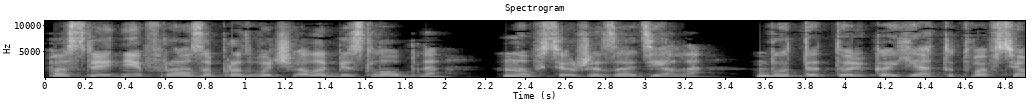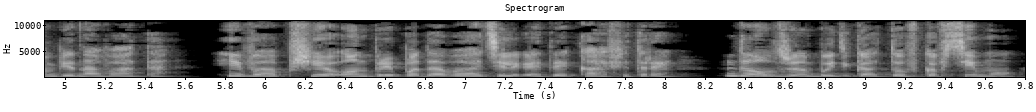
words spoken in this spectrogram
Последняя фраза прозвучала беззлобно, но все же задела, будто только я тут во всем виновата. И вообще он преподаватель этой кафедры, должен быть готов ко всему,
